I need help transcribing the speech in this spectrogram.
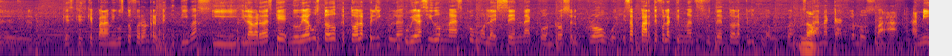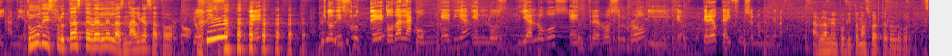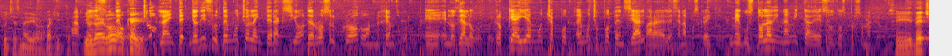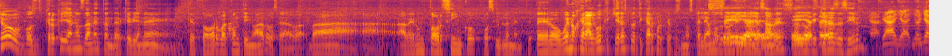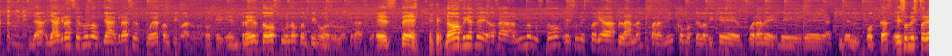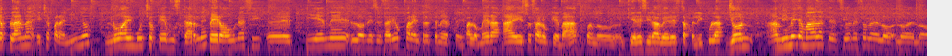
que, que, que, para mi gusto fueron repetitivas y, la verdad es que me hubiera gustado que toda la película hubiera sido más como la escena con Russell Crowe, güey. Esa parte fue la que más disfruté de toda la película, güey. Cuando están acá con los... A, mí, a mí. Tú disfrutaste verle las nalgas a Thor. No, yo disfruté, yo disfruté toda la comedia en los diálogos entre Russell Crowe y Henry. Creo que ahí funciona muy bien la comedia. Háblame un poquito más fuerte, Rulo, porque te escuchas medio bajito. Ah, y luego, ok. yo disfruté mucho la interacción de Russell Crowe con Hemsworth eh, en los diálogos, Creo que ahí hay, mucha hay mucho potencial para la escena post crédito. Me gustó la dinámica de esos dos personajes. Sí, de hecho, pues creo que ya nos dan a entender que viene, que Thor va a continuar, o sea, va, a, haber un Thor 5 posiblemente. Pero bueno, Ger, algo que quieras platicar porque pues nos peleamos, sí, y yo, ya sabes, algo que quieras decir. Ya, ya, yo ya terminé. Ya, ya, gracias, Rulo, ya, gracias, voy a continuar, Rulo. Ok, en 3, 2, 1, continúo, Rulo, gracias. Este, no, fíjate, o sea, a mí me gustó, es una historia plana para mí, como te lo dije fuera de, de aquí del podcast. Es una historia plana, hecha para niños no hay mucho que buscarle, pero aún así eh, tiene lo necesario para entretenerte. Palomera, a eso es a lo que vas cuando quieres ir a ver esta película. John, a mí me llamaba la atención eso lo de, lo de los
